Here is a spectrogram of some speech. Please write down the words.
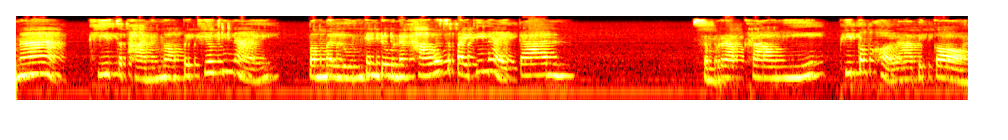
หน้าพี่จะพาน้องๆไปเที่ยวที่ไหน ต้องมาลุ้นกันดูนะคะว่าจะไปที่ไหนกันสำหรับคราวนี้ พี่ต้องขอลาไปก่อน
